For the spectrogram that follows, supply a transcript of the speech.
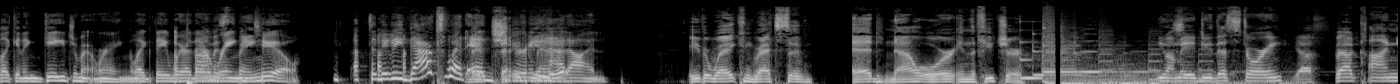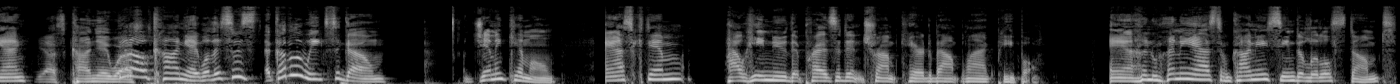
like an engagement ring, like they wear their ring ring. too. So maybe that's what Ed That- that- Sheeran had on. either way, congrats to Ed now or in the future. You want me to do this story Yes. about Kanye? Yes, Kanye You West. know, Kanye. Well, this was a couple of weeks ago. Jimmy Kimmel asked him how he knew that President Trump cared about black people. And when he asked him, Kanye seemed a little stumped.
